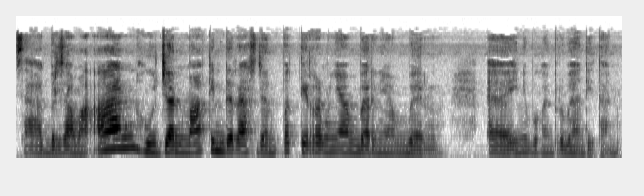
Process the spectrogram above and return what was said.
Saat bersamaan, hujan makin deras dan petir menyambar-nyambar. Eh, ini bukan perubahan Titan.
